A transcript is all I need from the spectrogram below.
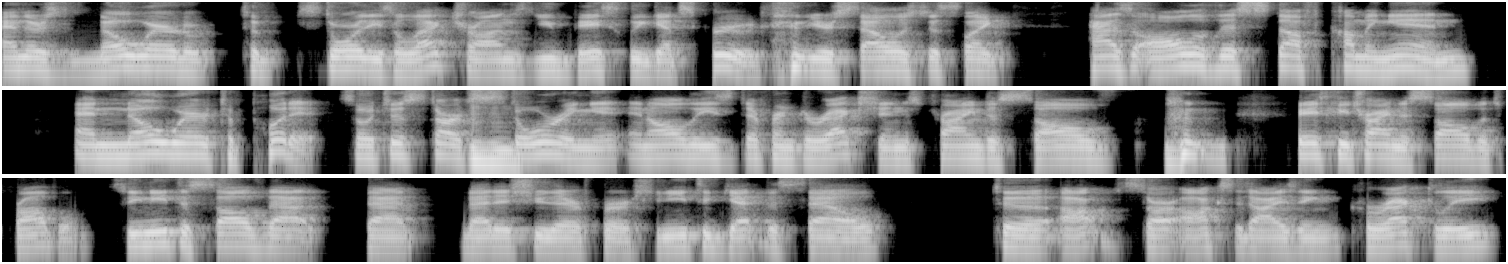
and there's nowhere to, to store these electrons, you basically get screwed. Your cell is just like has all of this stuff coming in and nowhere to put it. So it just starts mm-hmm. storing it in all these different directions, trying to solve basically trying to solve its problem. So you need to solve that that that issue there first. You need to get the cell to o- start oxidizing correctly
